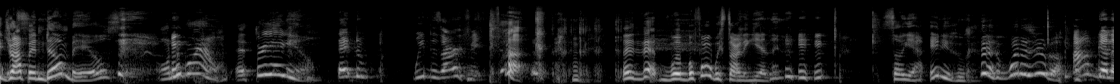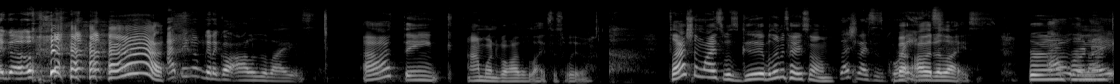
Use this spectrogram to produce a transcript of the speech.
be dropping dumbbells on the ground at 3 a.m. They do. We deserve it. Fuck. that- well, before we started yelling. so yeah. Anywho, what did you go? I'm gonna go. I think I'm gonna go all of the lights. I think I'm gonna go all the lights as well. Flashing lights was good, but let me tell you something Flashing lights is great. about all of the lights. Burn, All the burn, lights.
